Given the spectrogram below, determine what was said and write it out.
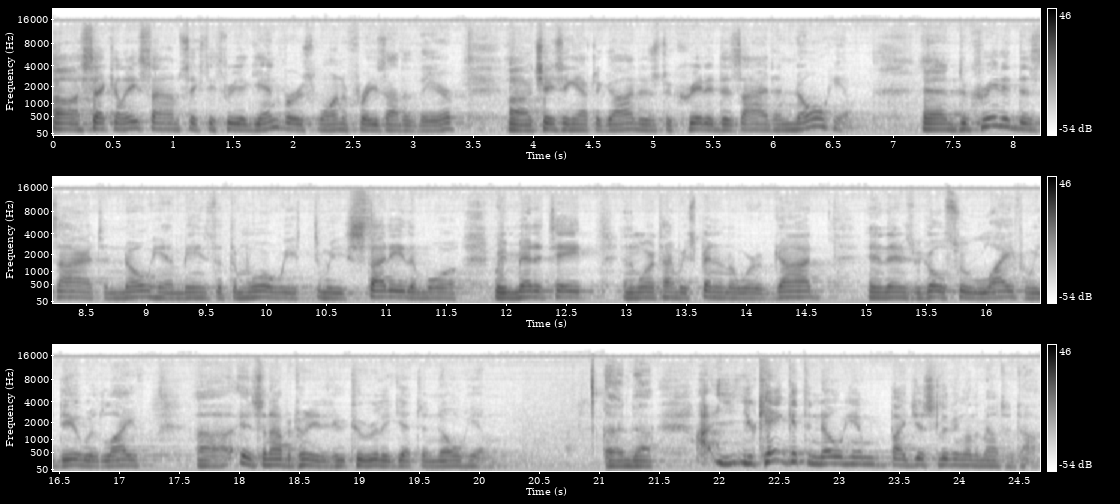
Uh, secondly, Psalm 63 again, verse 1, a phrase out of there. Uh, chasing after God is to create a desire to know Him. And to create a desire to know Him means that the more we, we study, the more we meditate, and the more time we spend in the Word of God, and then as we go through life and we deal with life, uh, it's an opportunity to, to really get to know Him. And uh, you can't get to know Him by just living on the mountaintop.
